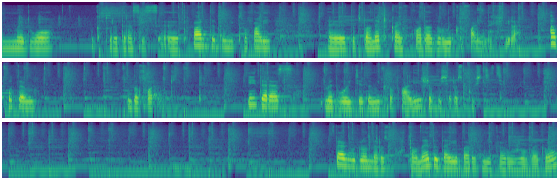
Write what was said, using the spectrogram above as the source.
mydło, które teraz jest e, twarde do mikrofali, e, do dzbaneczka i wkłada do mikrofali na chwilę, a potem do foremki. I teraz mydło idzie do mikrofali, żeby się rozpuścić. Tak wygląda rozpuszczone. Dodaję barwnika różowego.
